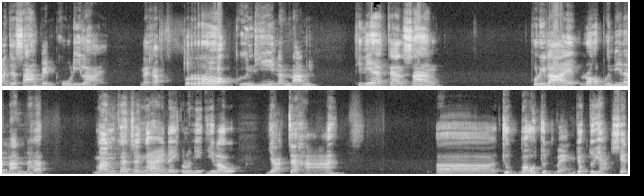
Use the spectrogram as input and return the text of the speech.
มันจะสร้างเป็น polyline นะครับ รอบพื้นที่นั้นๆ ทีนี้การสร้าง polyline รอบพื้นที่นั้นๆนะครับ มันก็จะง่ายในกรณีที่เรา อยากจะหาจุดเว้าจุดแหว่งยกตัวอย่างเช่น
